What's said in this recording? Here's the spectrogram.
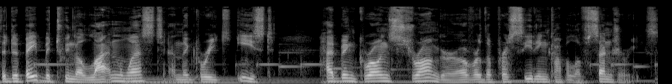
The debate between the Latin West and the Greek East had been growing stronger over the preceding couple of centuries.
